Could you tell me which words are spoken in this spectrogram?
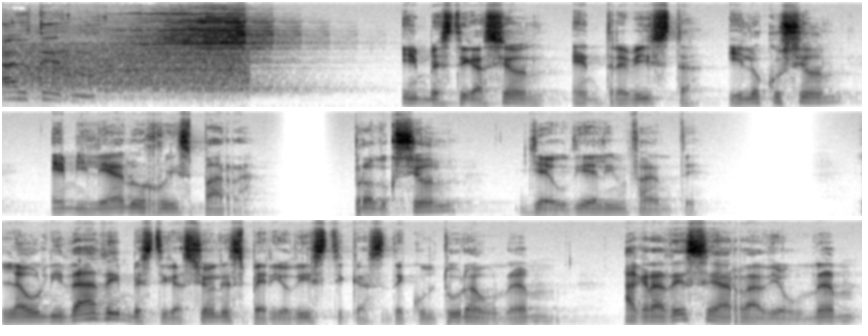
alterna. Investigación, entrevista y locución, Emiliano Ruiz Parra. Producción, Yeudiel Infante. La Unidad de Investigaciones Periodísticas de Cultura UNAM agradece a Radio UNAM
